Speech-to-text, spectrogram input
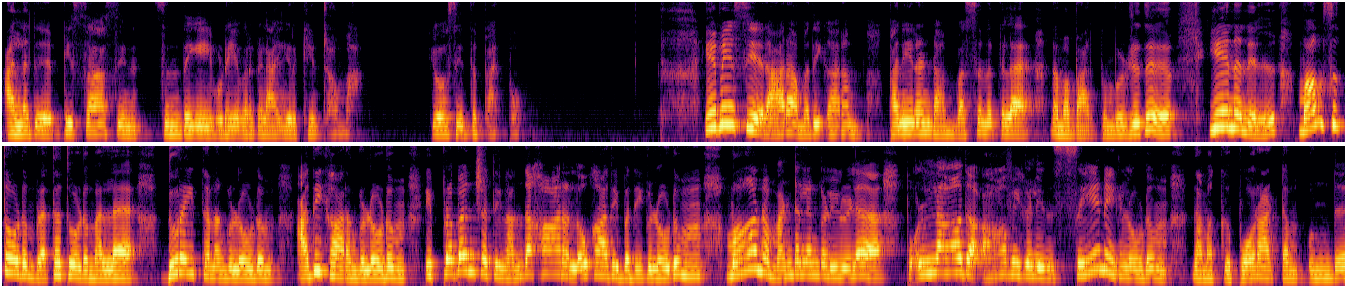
அல்லது பிசாசின் சிந்தையை உடையவர்களாய் இருக்கின்றோமா? யோசித்து பார்ப்போம். எபேசியர் ஆறாம் அதிகாரம் பனிரெண்டாம் வசனத்தில் நம்ம பார்க்கும் பொழுது ஏனெனில் மாம்சத்தோடும் இரத்தத்தோடும் அல்ல துரைத்தனங்களோடும் அதிகாரங்களோடும் இப்பிரபஞ்சத்தின் அந்தகார லோகாதிபதிகளோடும் வான மண்டலங்களில் உள்ள பொல்லாத ஆவிகளின் சேனைகளோடும் நமக்கு போராட்டம் உண்டு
